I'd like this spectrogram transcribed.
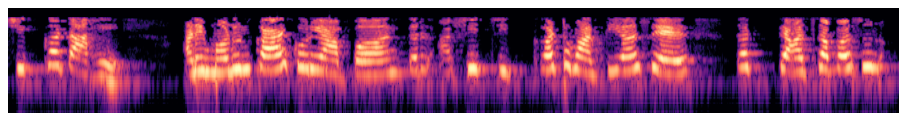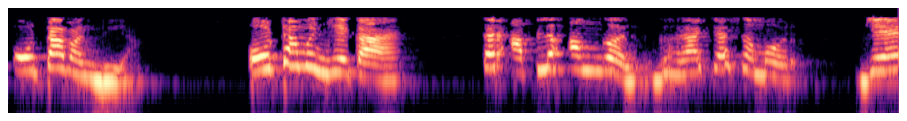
चिकट आहे. आणि म्हणून काय करूया आपण? तर अशी चिकट माती असेल तर त्याच्यापासून ओटा बांधूया. ओटा म्हणजे काय? तर आपलं अंगण घराच्या समोर जे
